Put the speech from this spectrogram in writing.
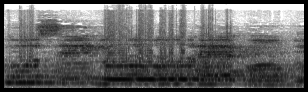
o Senhor é convosco.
